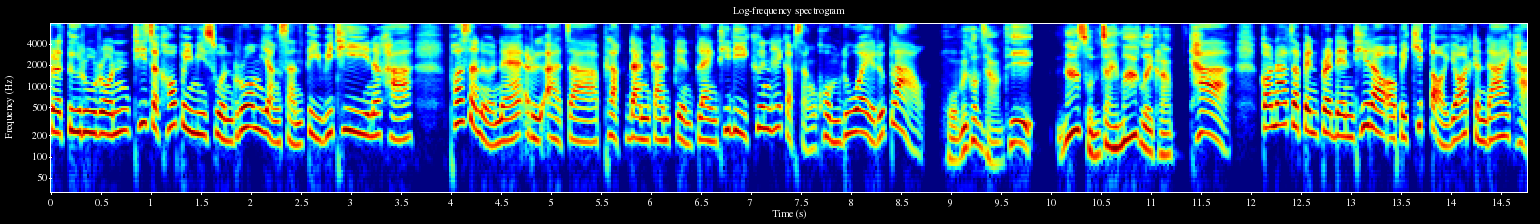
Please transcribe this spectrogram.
กระตือรือร้นที่จะเข้าไปมีส่วนร่วมอย่างสันติวิธีนะคะ เพราะเสนอแนะหรืออาจจะผลักดันการเปลี่ยนแปลงที่ดีขึ้นให้กับสังคมด้วยหรือเปล่า โหเป็นคำถามที่ น่าสนใจมากเลยครับ ค่ะ ก็น่าจะเป็นประเด็นที่เราเอาไปคิดต่อยอดกันได้ค่ะ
